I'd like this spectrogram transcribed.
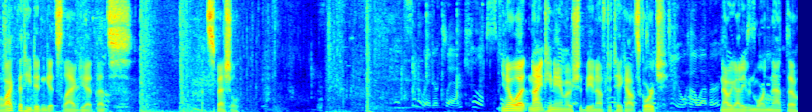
I like that he didn't get slagged yet. That's that's special. The Incinerator clan killed You know what? 19 ammo should be enough to take out Scorch. Now we got even more than that, though.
